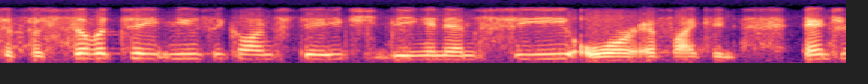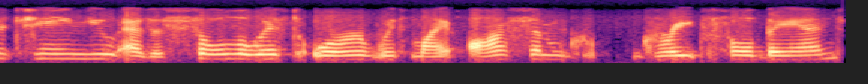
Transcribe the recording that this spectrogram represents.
to facilitate music on stage, being an MC, or if I can entertain you as a soloist or with my awesome, great full band.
